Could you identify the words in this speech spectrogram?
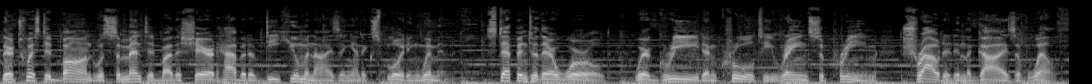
Their twisted bond was cemented by the shared habit of dehumanizing and exploiting women. Step into their world, where greed and cruelty reign supreme, shrouded in the guise of wealth.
